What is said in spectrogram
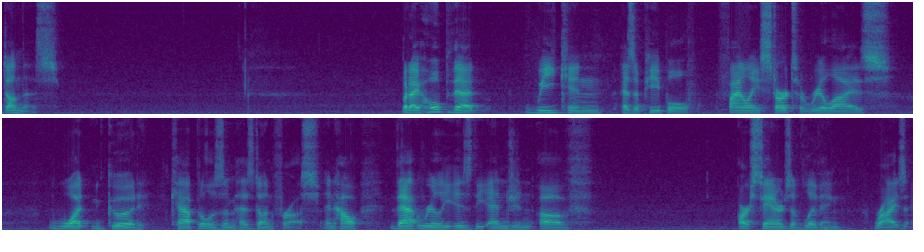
done this. But I hope that we can, as a people, finally start to realize what good capitalism has done for us and how that really is the engine of our standards of living rising.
